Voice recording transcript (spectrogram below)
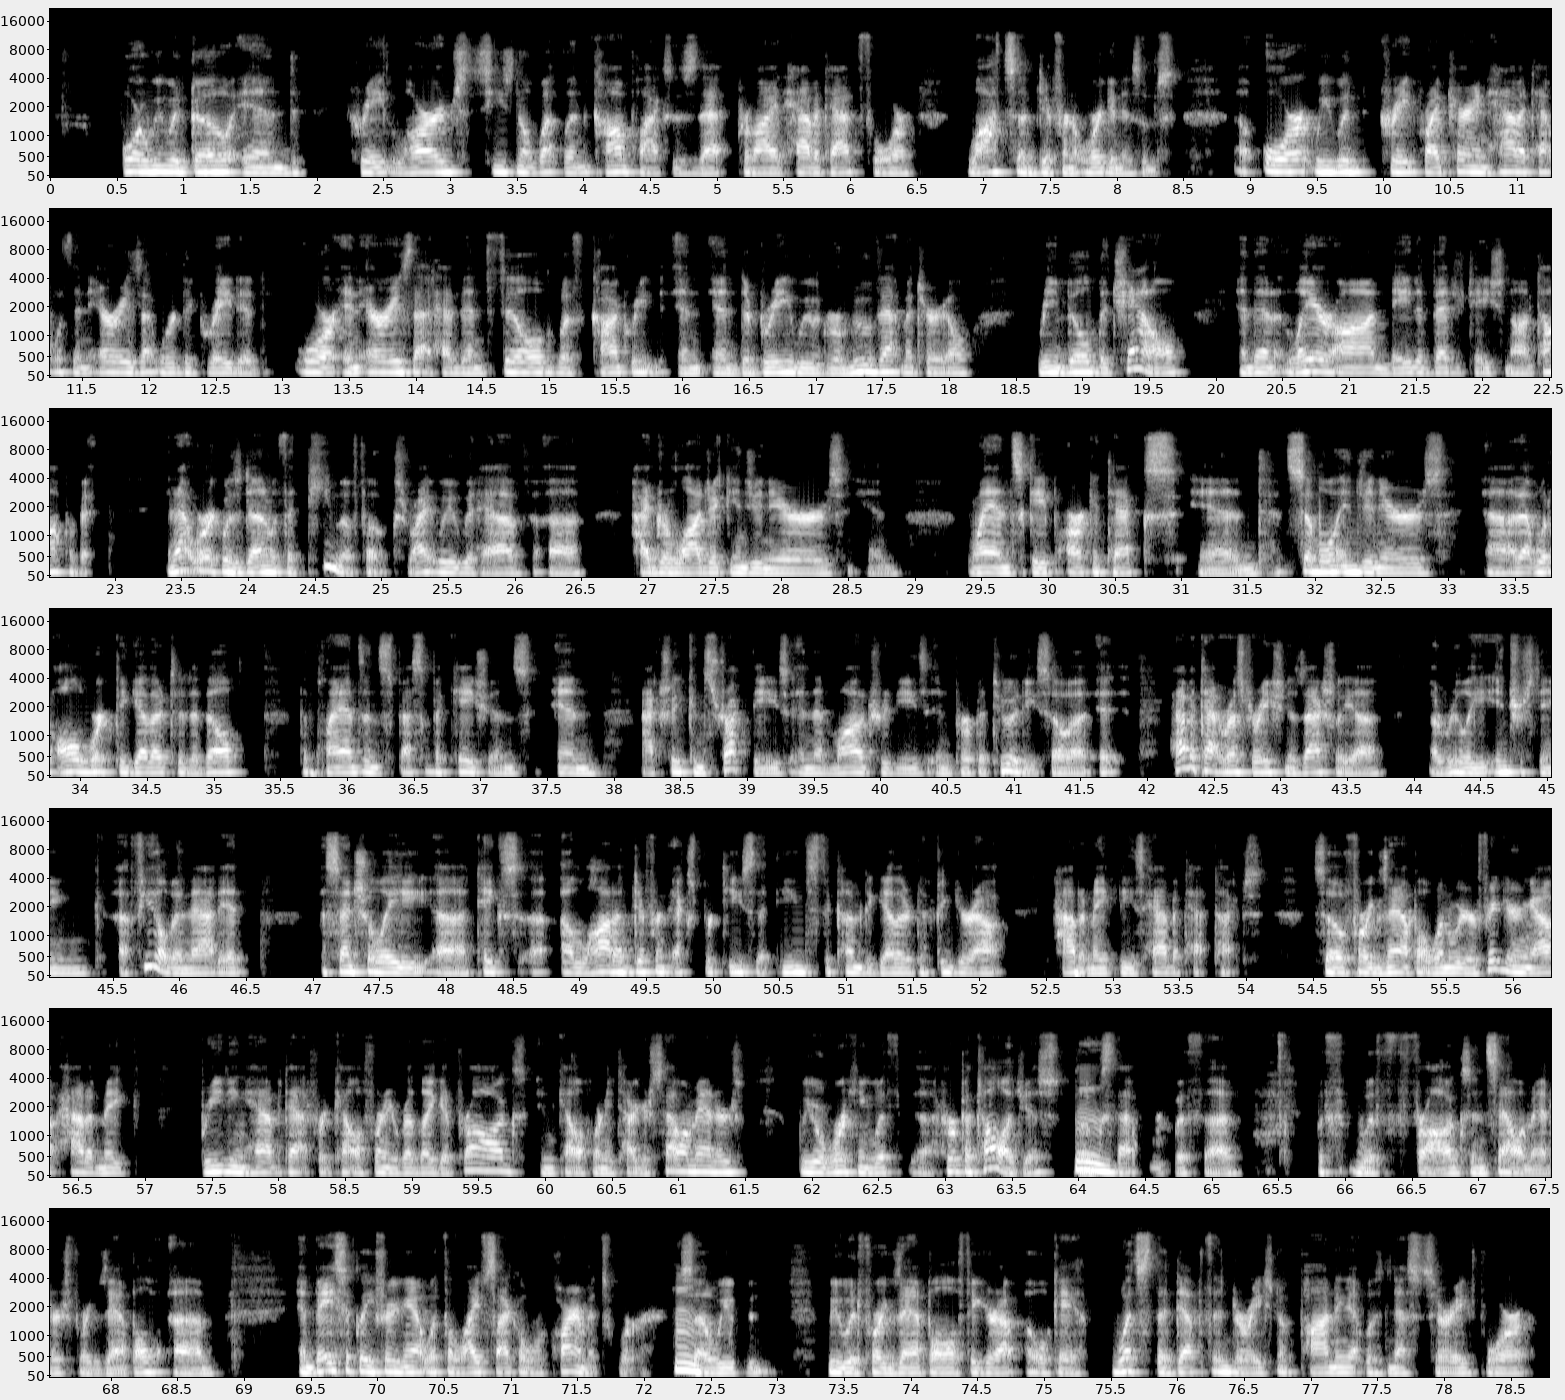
or we would go and create large seasonal wetland complexes that provide habitat for lots of different organisms. Uh, or we would create riparian habitat within areas that were degraded or in areas that had been filled with concrete and, and debris. We would remove that material rebuild the channel, and then layer on native vegetation on top of it. And that work was done with a team of folks, right? We would have uh, hydrologic engineers and landscape architects and civil engineers uh, that would all work together to develop the plans and specifications and actually construct these and then monitor these in perpetuity. So, uh, it, habitat restoration is actually a, a really interesting uh, field in that it essentially uh, takes a, a, lot of different expertise that needs to come together to figure out how to make these habitat types. So, for example, when we were figuring out how to make breeding habitat for California red-legged frogs and California tiger salamanders, we were working with uh, herpetologists, folks mm. that work with, uh, with with frogs and salamanders, for example. Um, and basically figuring out what the life cycle requirements were. Hmm. So we would we would, for example, figure out okay, what's the depth and duration of ponding that was necessary for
